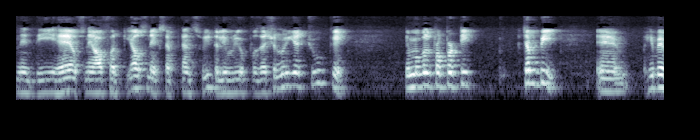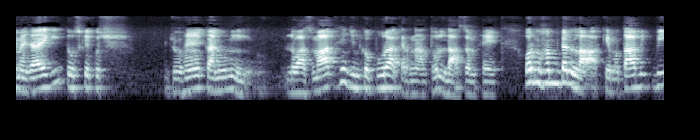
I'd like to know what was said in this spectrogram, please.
ने दी है, उसने ऑफ़र किया, उसने एक्सेप्टेंस हुई डिलीवरी ऑफ़ पोजेशन हुई है चूँकि इमूवल प्रॉपर्टी जब भी हिबे में जाएगी तो उसके कुछ जो हैं कानूनी लवाजमात हैं जिनको पूरा करना तो लाजम है। और मोहम्मदन ला के मुताबिक भी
